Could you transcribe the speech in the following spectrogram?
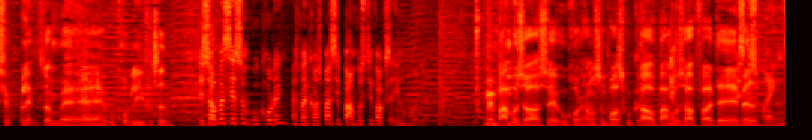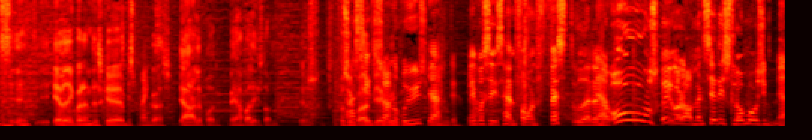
simpelthen som øh, ukrudt lige for tiden. Det er så, man siger som ukrudt, ikke? Altså, man kan også bare sige, at bambus, de vokser endnu hurtigere. Men bambus er også øh, ukrudt. Har du nogensinde prøvet at skulle grave bambus op for et øh, Det skal bed? springes. Jeg ved ikke, hvordan det skal, Det skal gøres. Jeg har aldrig prøvet det, men jeg har bare læst om det. Jeg Jeg har bare at set Søren virke. Ryge Ja, det. lige præcis. Han får en fest ud af det. Ja. Ja. Uh, så hiver det, man ser det i slow motion. Ja.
